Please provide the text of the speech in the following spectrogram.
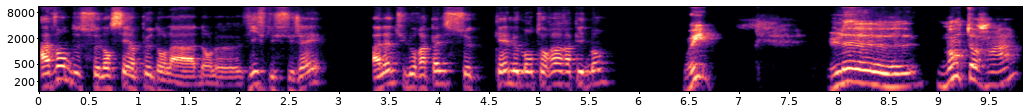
avant de se lancer un peu dans, la, dans le vif du sujet, Alain, tu nous rappelles ce qu'est le mentorat rapidement? Oui. Le mentorat,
